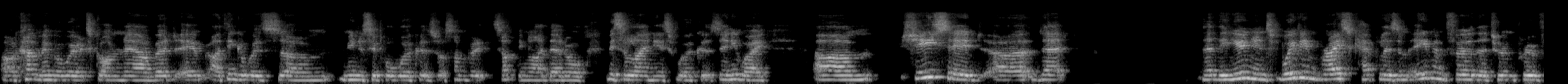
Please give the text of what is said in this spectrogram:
I can't remember where it's gone now, but it, I think it was um, municipal workers or somebody, something like that, or miscellaneous workers. Anyway, um, she said uh, that that the unions we've embraced capitalism even further to improve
